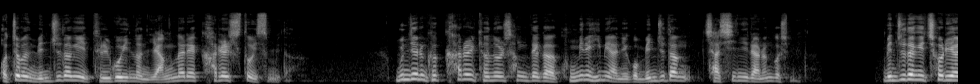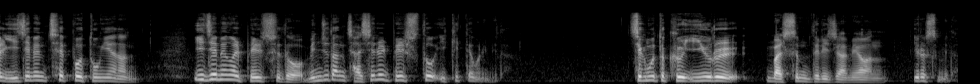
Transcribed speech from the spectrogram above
어쩌면 민주당이 들고 있는 양날의 칼일 수도 있습니다. 문제는 그 칼을 겨눌 상대가 국민의힘이 아니고 민주당 자신이라는 것입니다. 민주당이 처리할 이재명 체포 동의안은 이재명을 빌 수도 민주당 자신을 빌 수도 있기 때문입니다. 지금부터 그 이유를 말씀드리자면 이렇습니다.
